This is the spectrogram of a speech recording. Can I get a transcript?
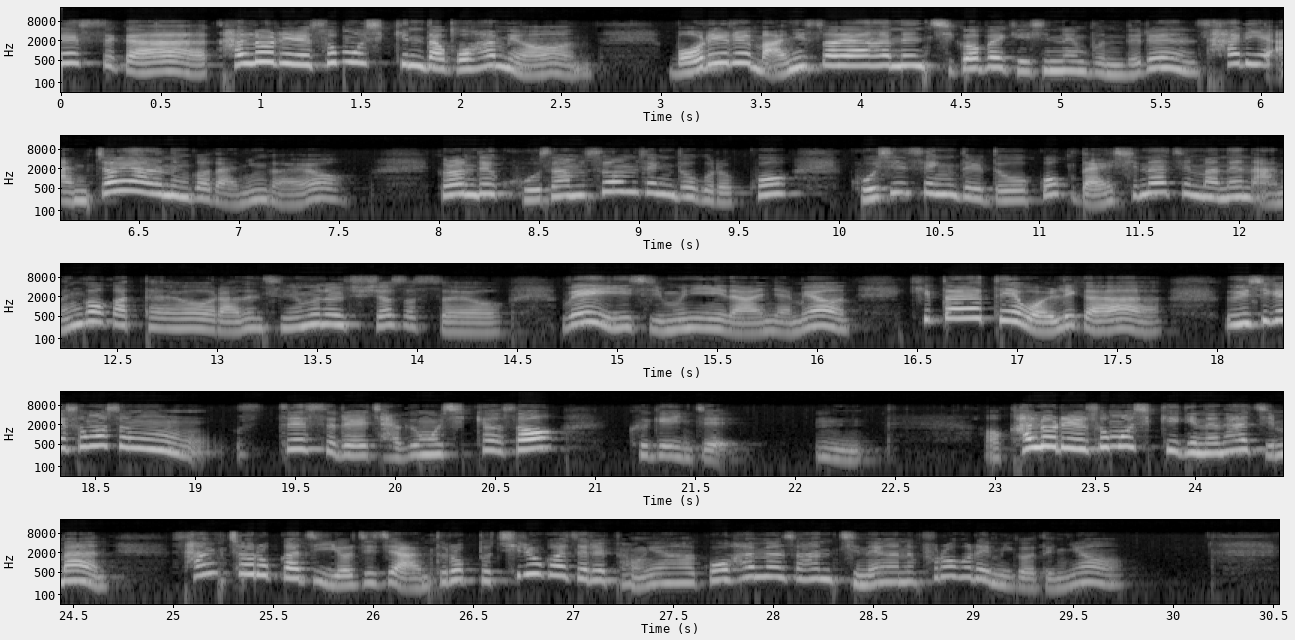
스트레스가 칼로리를 소모시킨다고 하면 머리를 많이 써야 하는 직업에 계시는 분들은 살이 안 쪄야 하는 것 아닌가요? 그런데 고3 수험생도 그렇고 고시생들도 꼭 날씬하지만은 않은 것 같아요. 라는 질문을 주셨었어요. 왜 이 질문이 나왔냐면 킵 다이어트의 원리가 의식의 소모성 스트레스를 작용을 시켜서 그게 이제 음, 어, 칼로리를 소모시키기는 하지만 상처로까지 이어지지 않도록 또 치료 과제를 병행하고 하면서 한 진행하는 프로그램이거든요.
